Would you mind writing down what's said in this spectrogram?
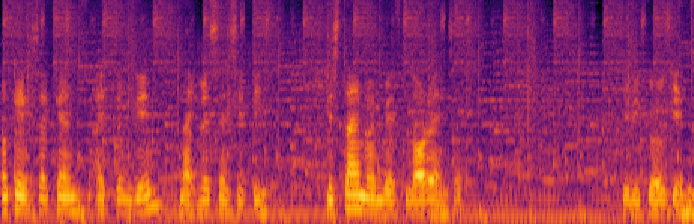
Okay, second item game, Nightless City. This time I'm with Lawrence. Eh? Here we go again.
